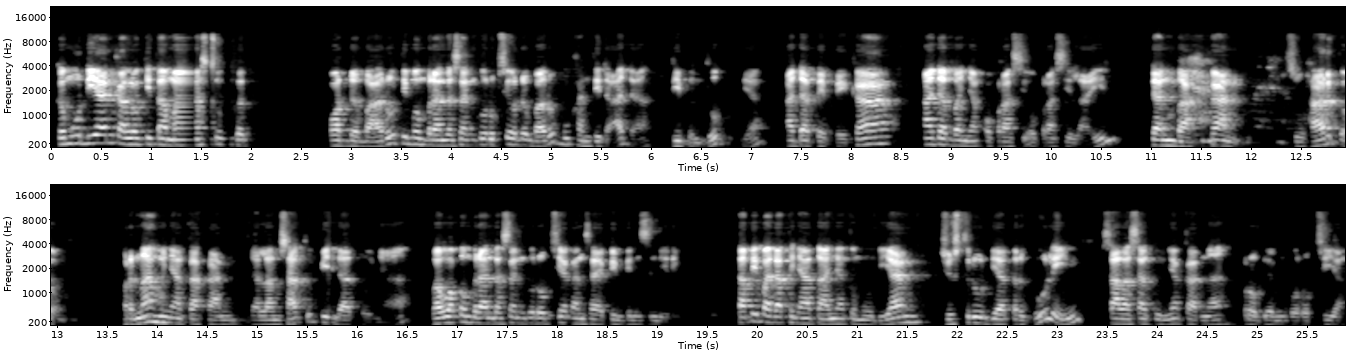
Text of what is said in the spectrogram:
Kemudian kalau kita masuk ke Orde Baru, tim pemberantasan korupsi Orde Baru bukan tidak ada, dibentuk ya. Ada TPK, ada banyak operasi-operasi lain dan bahkan Soeharto pernah menyatakan dalam satu pidatonya bahwa pemberantasan korupsi akan saya pimpin sendiri. Tapi pada kenyataannya kemudian justru dia terguling salah satunya karena problem korupsi yang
